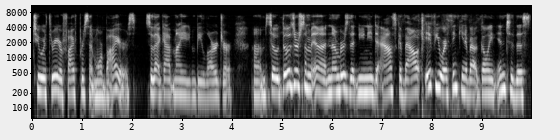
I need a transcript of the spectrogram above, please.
two or three or 5% more buyers. So that gap might even be larger. Um, so those are some uh, numbers that you need to ask about if you are thinking about going into this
